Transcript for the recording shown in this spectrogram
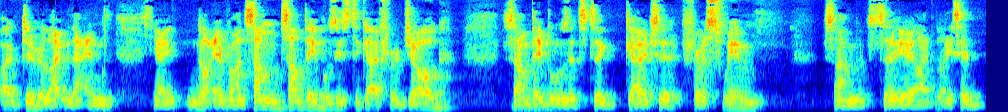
I do relate with that, and you know, not everyone. Some some people's is to go for a jog. Some people's it's to go to for a swim. Some it's to yeah, like like you said,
